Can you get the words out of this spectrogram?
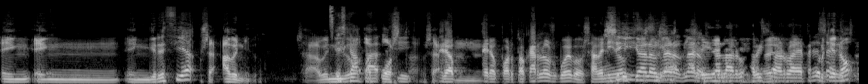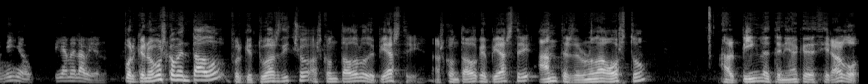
en, en, en Grecia, o sea, ha venido. O sea, ha venido a posta. Mm. pero, por tocar los huevos. Ha venido. Sí, claro, claro, claro. Ha, visto la rueda de prensa ¿Por qué no? niño, píllame el avión. Porque no hemos comentado, porque tú has dicho, has contado lo de Piastri. Has contado que Piastri, antes del 1 de agosto, al PIN le tenía que decir algo.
